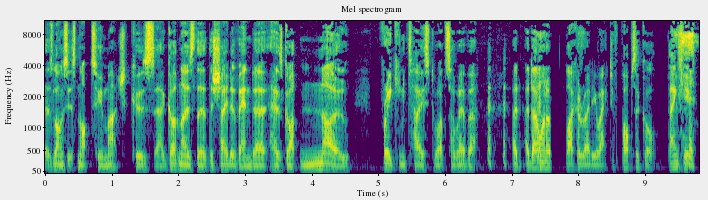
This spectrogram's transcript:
as long as it's not too much, because uh, God knows the shader vendor has got no freaking taste whatsoever. I, I don't want to like a radioactive popsicle. Thank you.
